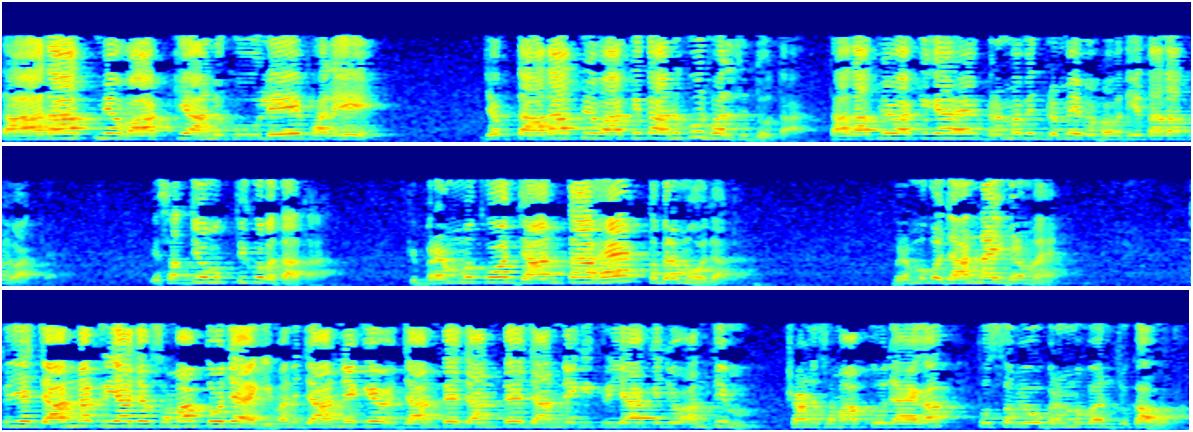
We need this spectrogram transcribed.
तादात्म्य वाक्य अनुकूले फले। जब तादात्म्य वाक्य का अनुकूल फल सिद्ध होता है, तादात्म्य वाक्य क्या है? ब्रह्मविद ब्रह्म भवती, ये तादात्म्य वाक्य है। ये सद्यो मुक्ति को बताता है कि ब्रह्म को जानता है तो ब्रह्म हो जाता है। ब्रह्म को जानना ही ब्रह्म है। तो यह जानना क्रिया जब समाप्त हो जाएगी, माने जानने के, जानते जानते, जानने की क्रिया के जो अंतिम क्षण समाप्त हो जाएगा तो उस समय वो ब्रह्म बन चुका होगा।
